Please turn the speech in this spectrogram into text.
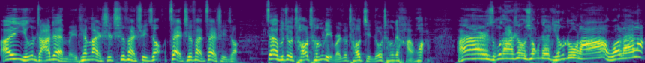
安营扎寨，每天按时吃饭睡觉，再吃饭再睡觉，再不就朝城里边就朝锦州城里喊话：“哎，祖大寿兄弟，挺住了，我来了。”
